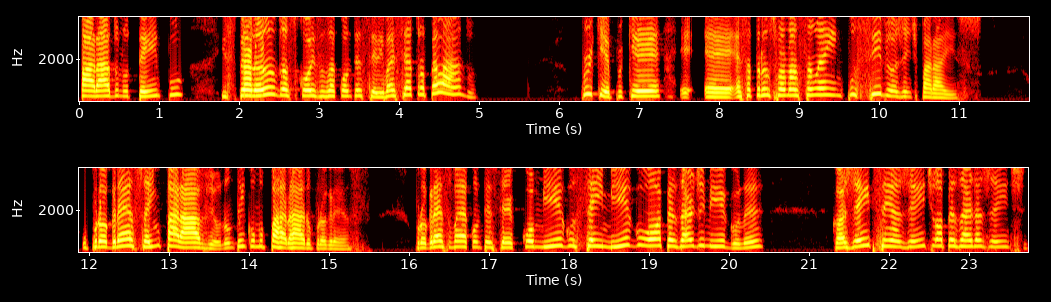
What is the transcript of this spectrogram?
parado no tempo, esperando as coisas acontecerem. Vai ser atropelado. Por quê? Porque é, é essa transformação é impossível a gente parar isso. O progresso é imparável, não tem como parar o progresso. O progresso vai acontecer comigo, semigo ou apesar de migo, né? Com a gente, sem a gente ou apesar da gente.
